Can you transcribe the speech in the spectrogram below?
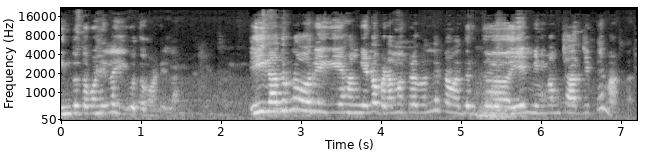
ಹಿಂದೂ ತಗೊಂಡಿಲ್ಲ ಈಗೂ ತಗೊಂಡಿಲ್ಲ. ಈಗಾದ್ರೂ ಅವ್ರಿಗೆ ಹಂಗೇನೋ ಬಡ ಮಕ್ಕಳು ಬಂದ್ರೆ ನಾವ್ ಅದ್ರದ್ದು ಏನ್ ಮಿನಿಮಮ್ ಚಾರ್ಜ್ ಇಟ್ಟೆ ಮಾಡ್ತಾರೆ.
